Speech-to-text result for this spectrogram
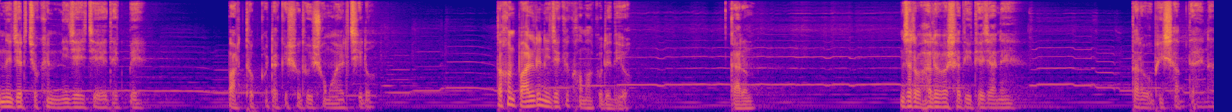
নিজের চোখে নিজেই চেয়ে দেখবে পার্থক্যটা কি শুধুই সময়ের ছিল। তখন পারলে নিজেকে ক্ষমা করে দিও। কারণ যারা ভালোবাসা দিতে জানে তারা অভিশাপ দেয় না।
